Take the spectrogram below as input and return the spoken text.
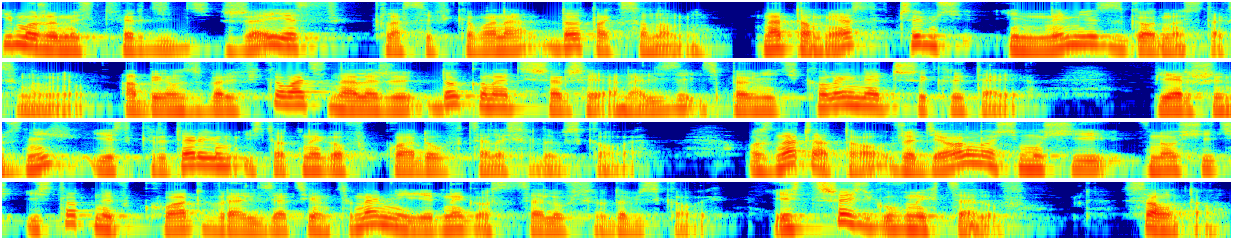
i możemy stwierdzić, że jest klasyfikowana do taksonomii. Natomiast czymś innym jest zgodność z taksonomią. Aby ją zweryfikować, należy dokonać szerszej analizy i spełnić kolejne trzy kryteria. Pierwszym z nich jest kryterium istotnego wkładu w cele środowiskowe. Oznacza to, że działalność musi wnosić istotny wkład w realizację co najmniej jednego z celów środowiskowych. Jest sześć głównych celów. Są to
